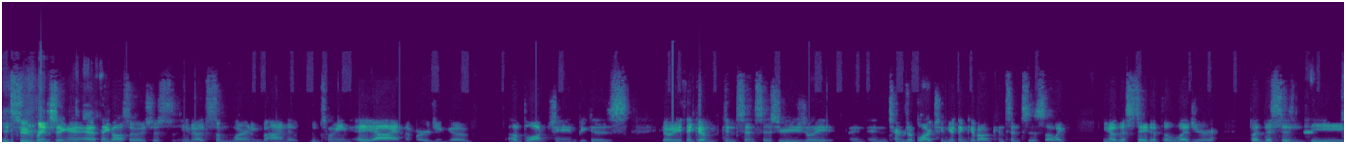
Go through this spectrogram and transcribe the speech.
it's super interesting, and I think also it's just you know it's some learning behind it between AI and the merging of of blockchain because know when you think of consensus, you're usually in, in terms of blockchain, you're thinking about consensus of like you know the state of the ledger, but this is the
